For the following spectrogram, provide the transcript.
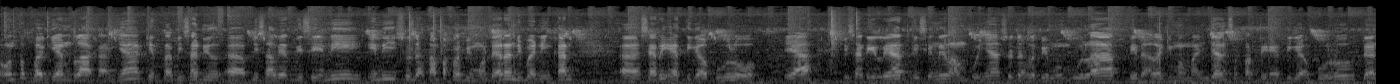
Untuk bagian belakangnya kita bisa di, uh, bisa lihat di sini ini sudah tampak lebih modern dibandingkan uh, seri E30 ya. Bisa dilihat di sini lampunya sudah lebih membulat, tidak lagi memanjang seperti E30 dan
